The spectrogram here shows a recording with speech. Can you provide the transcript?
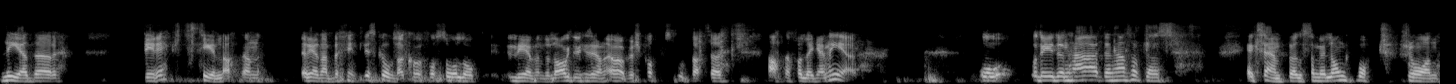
leder direkt till att en redan befintlig skola kommer få så lågt elevunderlag, det finns redan överskott på skolplatser, att man får lägga ner. Och, och det är den här, den här sortens exempel som är långt bort från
